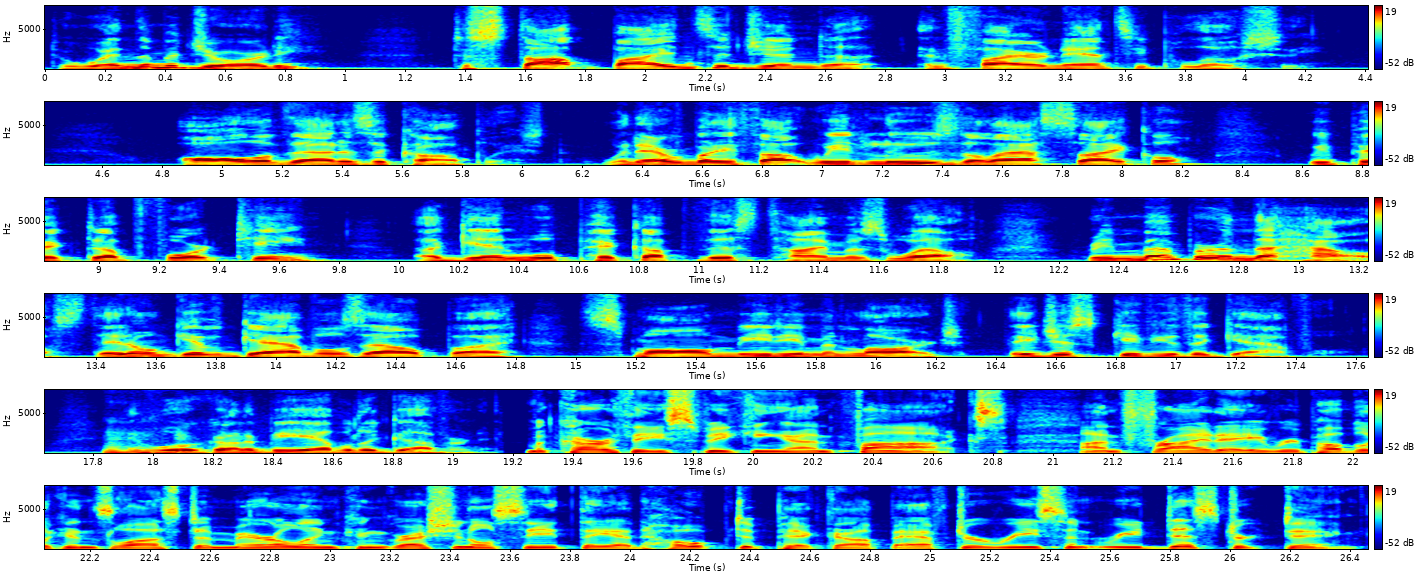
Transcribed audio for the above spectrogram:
To win the majority, to stop Biden's agenda, and fire Nancy Pelosi. All of that is accomplished. When everybody thought we'd lose the last cycle, we picked up 14. Again, we'll pick up this time as well. Remember in the House, they don't give gavels out by small, medium, and large. They just give you the gavel and we're going to be able to govern it. McCarthy speaking on Fox. On Friday, Republicans lost a Maryland congressional seat they had hoped to pick up after recent redistricting.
